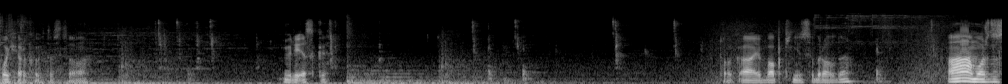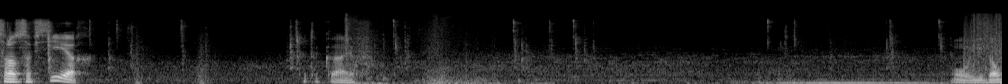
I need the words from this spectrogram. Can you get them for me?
похер как-то стало. Резко. Так, а, и бабки не собрал, да? А, можно сразу со всех. Это кайф. О, идол.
